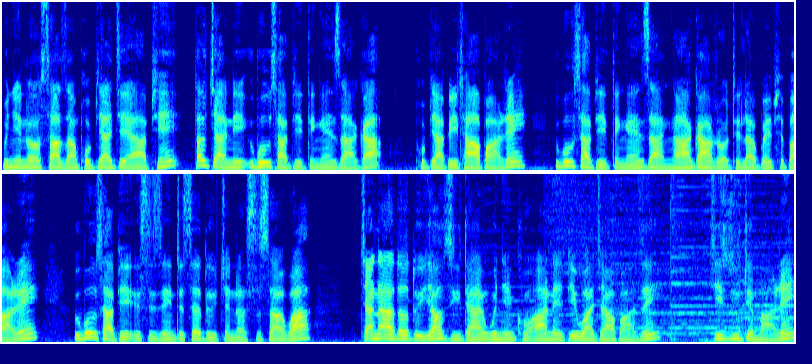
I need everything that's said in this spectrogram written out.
ဝိညာဉ်တော်စာဆောင်ဖော်ပြချက်အဖြစ်တောက်ကြနေဥပုသ္စာပြေသင်ခန်းစာကဖော်ပြပေးထားပါတယ်ဥပုသ္စာပြေသင်ခန်းစာ9ကတော့ဒီလောက်ပဲဖြစ်ပါတယ်ဥပုသ္စာပြေအစီအစဉ်တစ်ဆက်သူကျွန်တော်ဆဆပါကျမ်းနာတော်သူရောက်စီတိုင်းဝိညာဉ်ခွန်အားနဲ့ပြေဝကြပါစေကျေးဇူးတင်ပါတယ်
